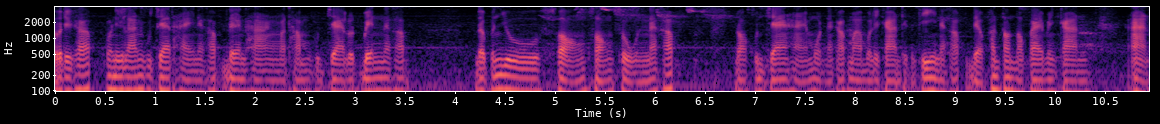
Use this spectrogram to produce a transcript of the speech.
สวัสดีครับ วันนี้ร้านกุญแจไทยนะครับ เดินทางมาทำกุญแจรถเบนซ์นะครับ W 2 2 0นะครับ ดอกกุญแจหายหมดนะครับ มาบริการถึงที่นะครับ เดี๋ยวขั้นตอนต่อไปเป็นการอ่าน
